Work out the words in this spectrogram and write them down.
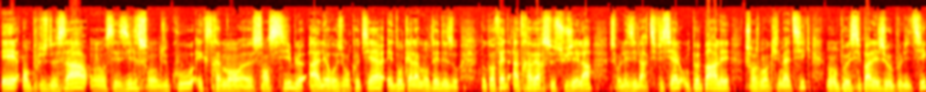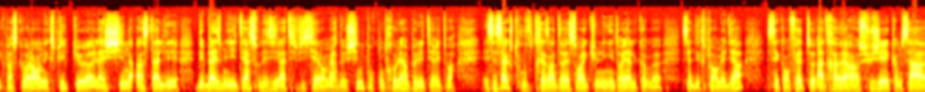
Et en plus de ça, ces îles sont du coup extrêmement euh, sensibles à l'érosion côtière et donc à la montée des eaux. Donc en fait, à travers ce sujet-là sur les îles artificielles, on peut parler changement climatique, mais on peut aussi parler géopolitique parce que voilà, on explique que euh, la Chine installe des, des bases militaires sur des îles artificielles en mer de Chine pour contrôler un peu les territoires. Et c'est ça que je trouve très intéressant avec une ligne éditoriale comme celle d'Explore Media, c'est qu'en fait, à travers un sujet comme ça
